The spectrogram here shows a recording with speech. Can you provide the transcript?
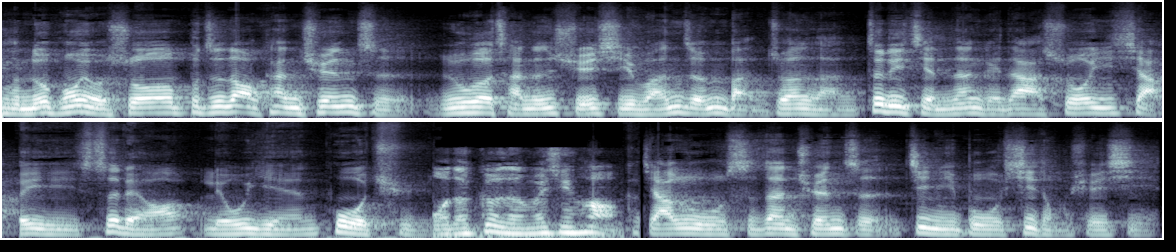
很多朋友说不知道看圈子如何才能学习完整版专栏，这里简单给大家说一下，可以私聊留言获取我的个人微信号，加入实战圈子，进一步系统学习。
